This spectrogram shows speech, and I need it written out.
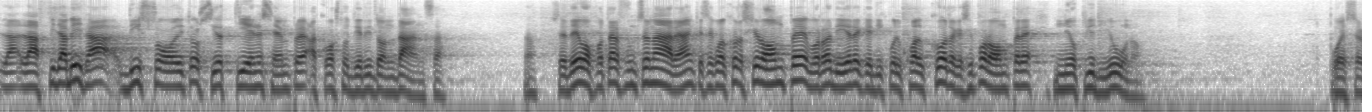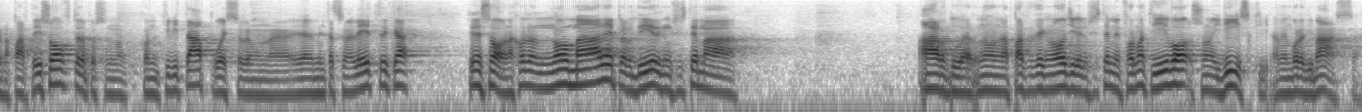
l'affidabilità la di solito si ottiene sempre a costo di ridondanza, No? Se devo poter funzionare anche se qualcosa si rompe, vorrà dire che di quel qualcosa che si può rompere ne ho più di uno. Può essere una parte di software, può essere una connettività, può essere un'alimentazione elettrica, che ne so, una cosa normale per dire in un sistema hardware, non una parte tecnologica di un sistema informativo, sono i dischi, la memoria di massa.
